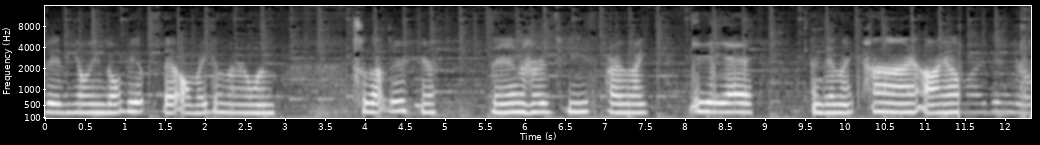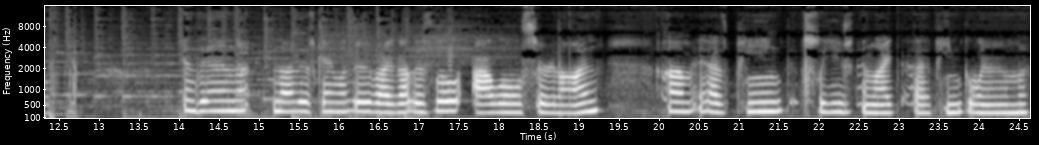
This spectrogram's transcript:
video don't be upset, I'll make another one. So that's her hair. Then her teeth are like, yeah, and then like, hi, I am my finger. And then none this came with her, but I got this little owl shirt on. Um, it has pink sleeves and like a pink rim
